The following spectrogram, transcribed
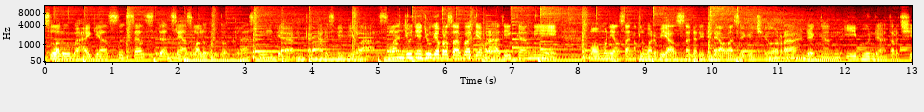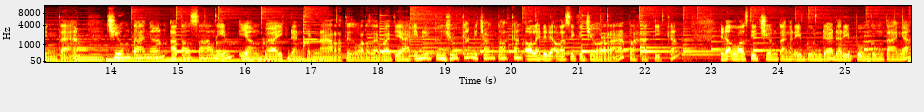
selalu bahagia, sukses, dan sehat selalu untuk Lesti dan kakak Rizky Bilar Selanjutnya juga persahabat ya perhatikan nih Momen yang sangat luar biasa dari Dede Lesti Kejora dengan ibunda tercinta Cium tangan atau salim yang baik dan benar tuh persahabat ya. Ini ditunjukkan, dicontohkan oleh Dede Lesti Kejora. Perhatikan Tidak Lesti cium tangan ibunda dari punggung tangan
